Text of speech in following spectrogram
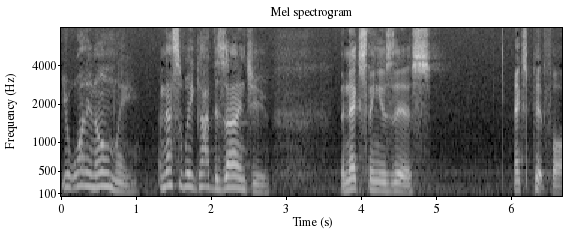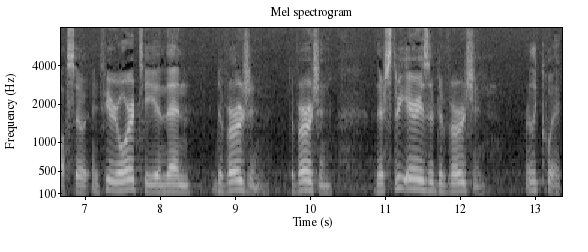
You're one and only. And that's the way God designed you. The next thing is this next pitfall. So, inferiority and then diversion. Diversion. And there's three areas of diversion, really quick.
